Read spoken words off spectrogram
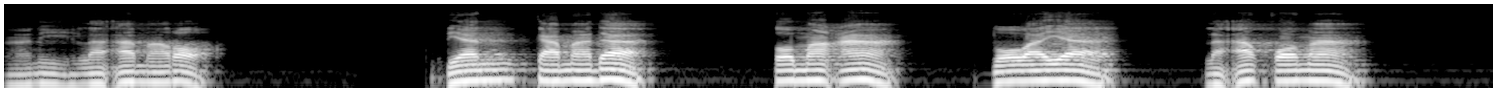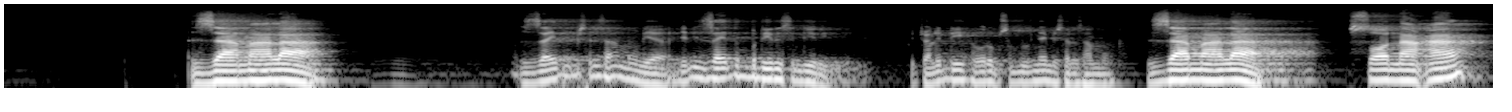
Nah ini La amaro Kemudian Kamada. Toma'a. Dowaya La aqoma Zamala. Zaid bisa disambung dia. Jadi Zaid itu berdiri sendiri. Kecuali di huruf sebelumnya bisa disambung. Zamala. Sona'a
